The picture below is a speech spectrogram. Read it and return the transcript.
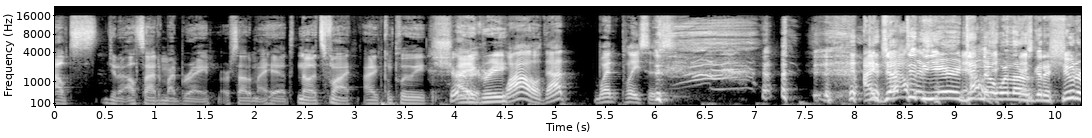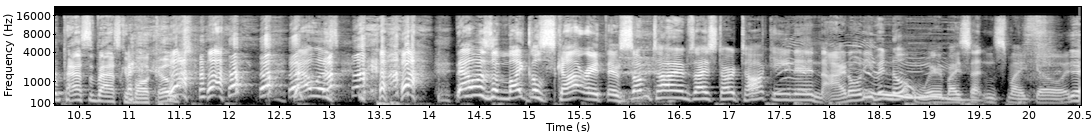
outs. You know, outside of my brain or outside of my head. No, it's fine. I completely. Sure. I agree. Wow, that went places. I jumped in the air and didn't know whether I was going to shoot or pass the basketball, coach. that was that was a Michael Scott right there. Sometimes I start talking and I don't even know where my sentence might go. It's yeah,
